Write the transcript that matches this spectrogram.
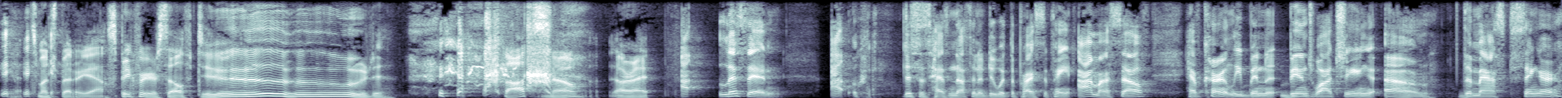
Yeah, it's much better. Yeah. Speak for yourself, dude. Thoughts? No? All right. I, listen, I, this is, has nothing to do with the price of paint. I myself have currently been binge watching um, The Masked Singer.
